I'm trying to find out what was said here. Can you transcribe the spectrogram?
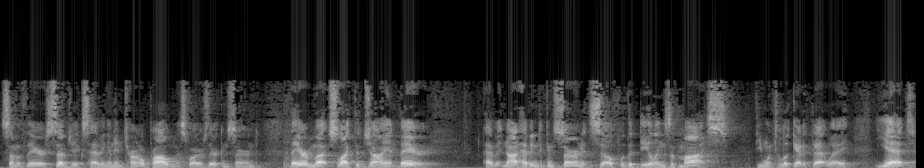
some of their subjects having an internal problem as far as they're concerned. They are much like the giant bear, not having to concern itself with the dealings of mice, if you want to look at it that way. Yet,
